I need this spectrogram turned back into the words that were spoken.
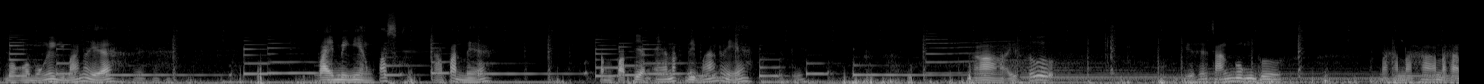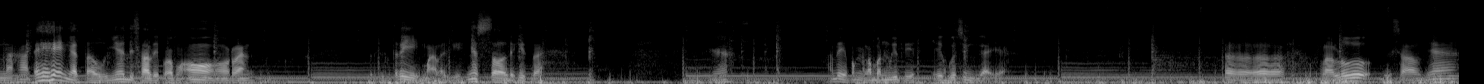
mau ngomongnya gimana ya timing yang pas kapan ya? Tempat yang enak di mana ya? Nah itu biasanya canggung tuh. Nahan-nahan nahan-nahan. Eh nggak taunya disalip sama orang. Terus diterima lagi. Nyesel deh kita. Ya. Ada ya pengalaman gitu ya? Ya gue sih enggak ya. Uh, lalu misalnya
